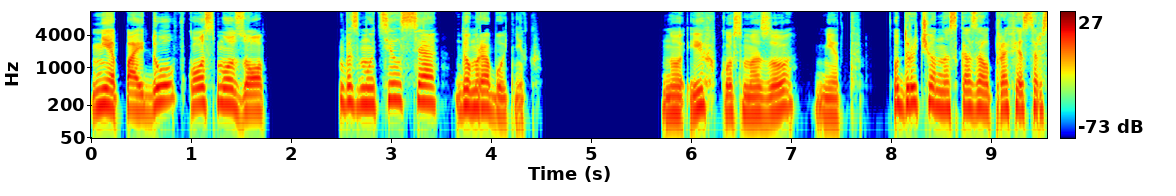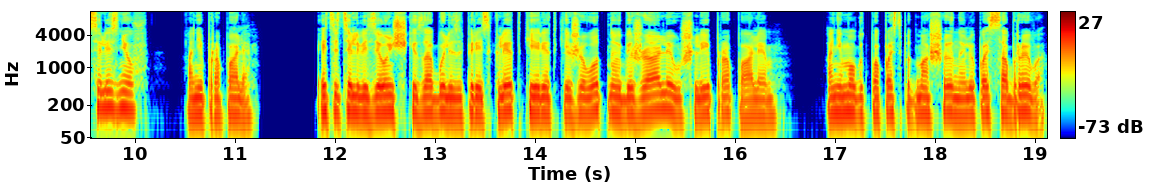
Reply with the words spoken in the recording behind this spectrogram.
не пойду в космозо», — возмутился домработник. «Но их в космозо нет», — удрученно сказал профессор Селезнёв. «Они пропали. Эти телевизионщики забыли запереть клетки, и редкие животные убежали, ушли и пропали. Они могут попасть под машину или упасть с обрыва».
